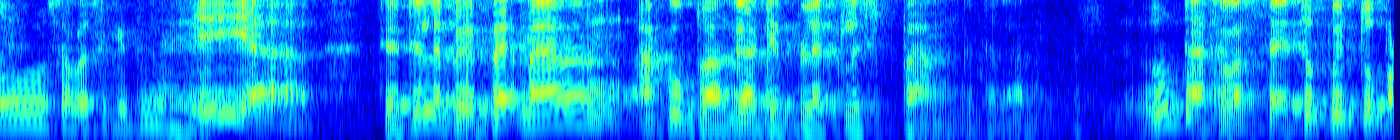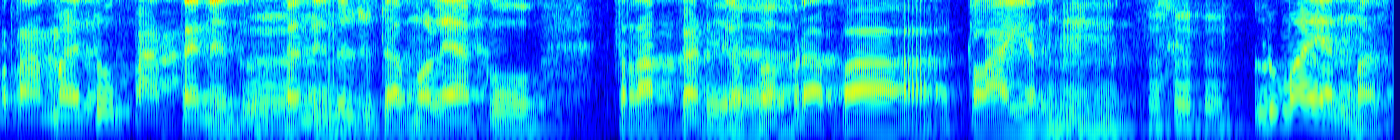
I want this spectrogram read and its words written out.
Oh, sampai segitunya ya. Iya, jadi lebih baik memang aku bangga di blacklist bank gitu kan. Udah selesai itu pintu pertama itu paten itu dan ini sudah mulai aku terapkan ke beberapa klien. Lumayan mas.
